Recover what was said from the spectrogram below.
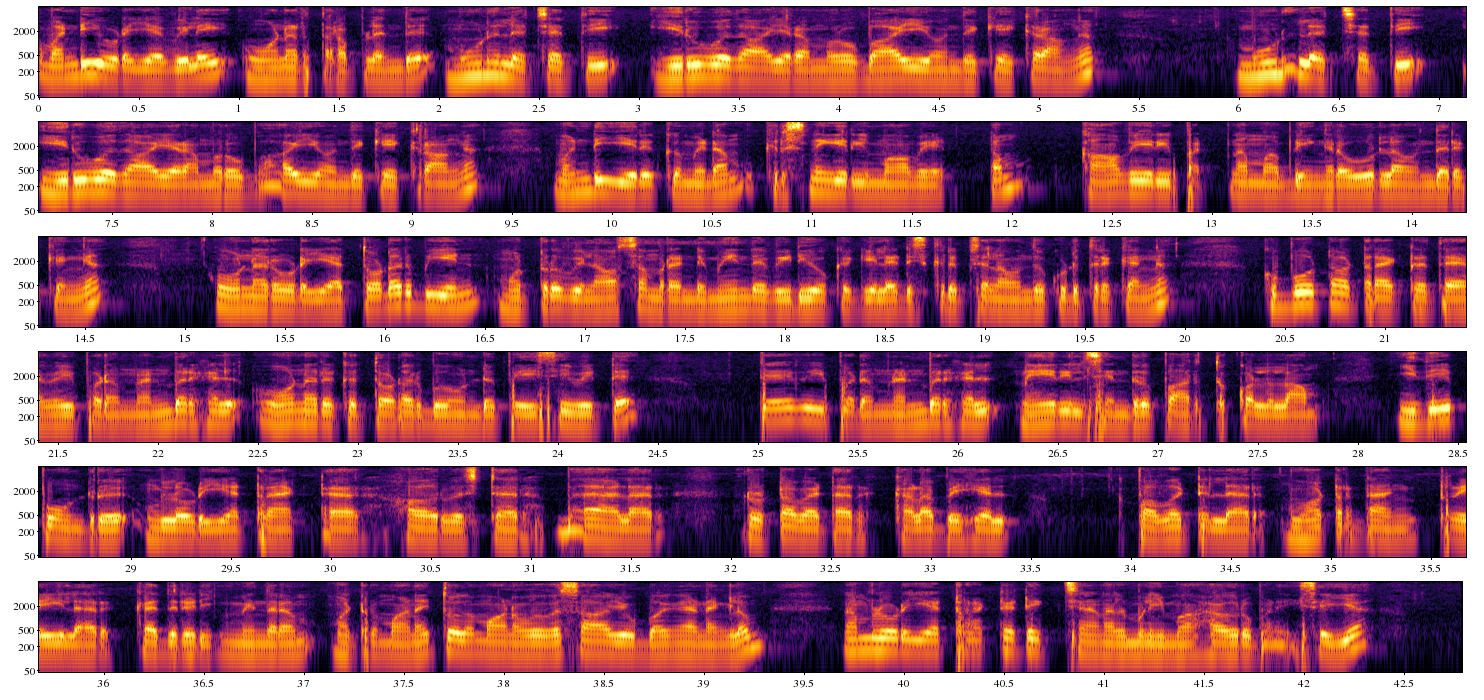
வண்டியுடைய விலை ஓனர் தரப்புலேருந்து மூணு லட்சத்தி இருபதாயிரம் ரூபாய் வந்து கேட்குறாங்க மூணு லட்சத்தி இருபதாயிரம் ரூபாய் வந்து கேட்குறாங்க வண்டி இருக்கும் இடம் கிருஷ்ணகிரி மாவட்டம் காவேரிப்பட்டினம் அப்படிங்கிற ஊரில் வந்து இருக்குங்க. ஓனருடைய தொடர்பு எண் மற்றும் விலாசம் ரெண்டுமே இந்த வீடியோக்கு கீழே டிஸ்கிரிப்ஷனில் வந்து கொடுத்துருக்கேங்க. குபோட்டா டிராக்டர் தேவைப்படும் நண்பர்கள் ஓனருக்கு தொடர்பு கொண்டு பேசிவிட்டு தேவைப்படும் நண்பர்கள் நேரில் சென்று பார்த்து கொள்ளலாம். இதே போன்று உங்களுடைய tractor harvester baler rotavator கலப்பைகள் power tiller water tank trailer கதிரடி மிந்திரம் மற்றும் அனைத்து விதமான விவசாய உபகரணங்களும் நம்மளுடைய டிராக்டர்டெக் சேனல் மூலியமாக விற்பனை செய்ய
